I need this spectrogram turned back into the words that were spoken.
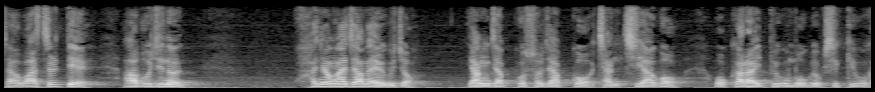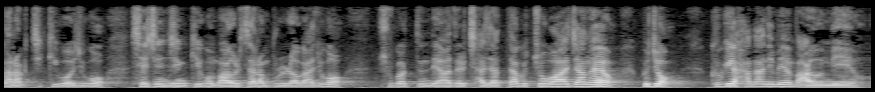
자, 왔을 때 아버지는 환영하잖아요. 그죠? 양 잡고 소 잡고 잔치하고 옷 갈아입히고 목욕시키고 가락지 끼워주고 새신신 끼고 마을 사람 불러가지고 죽었던 내 아들 찾았다고 좋아하잖아요. 그죠? 그게 하나님의 마음이에요.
